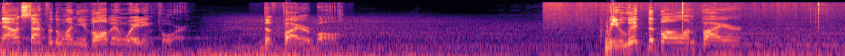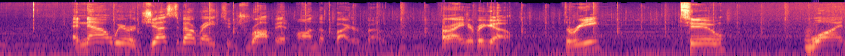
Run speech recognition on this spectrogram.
Now it's time for the one you've all been waiting for. The fireball. We lit the ball on fire, and now we're just about ready to drop it on the fireboat. All right, here we go. Three, two, one.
